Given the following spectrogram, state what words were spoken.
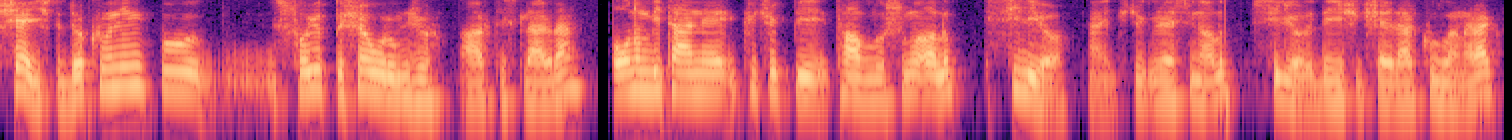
Şey işte De Kooning bu soyut dışa vurumcu artistlerden. Onun bir tane küçük bir tablosunu alıp siliyor. Yani küçük bir resmini alıp siliyor. Değişik şeyler kullanarak.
